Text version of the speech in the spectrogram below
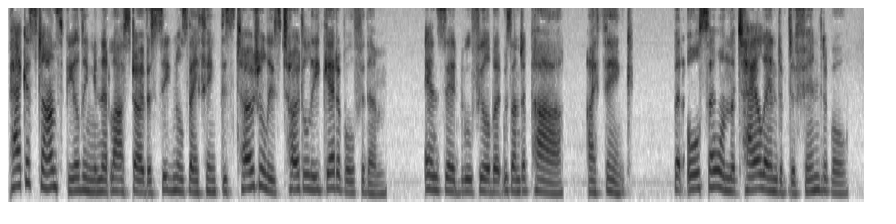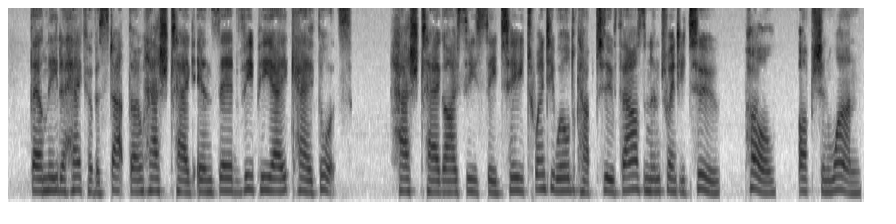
Pakistan's fielding in that last over signals they think this total is totally gettable for them. NZ will feel that was under par, I think. But also on the tail end of defendable. They'll need a heck of a start though. Hashtag NZVPAK thoughts. Hashtag ICCT20 World Cup 2022. Poll. Option 1.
